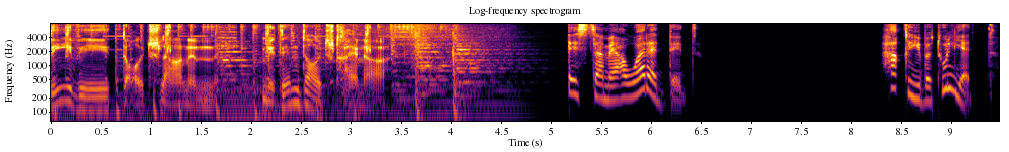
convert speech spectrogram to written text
DW Deutsch lernen mit dem Deutschtrainer. استمع وردد حقيبة اليد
